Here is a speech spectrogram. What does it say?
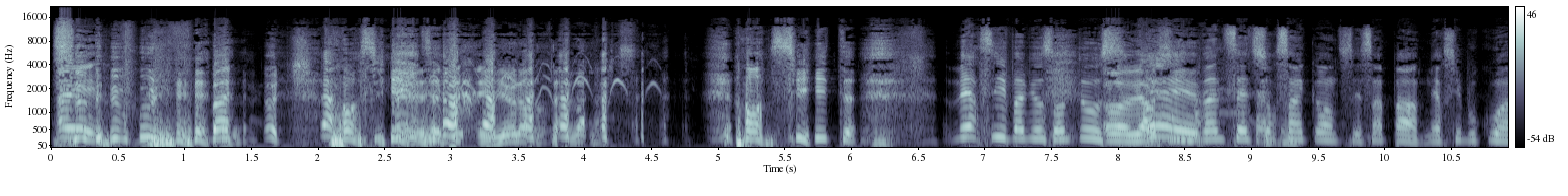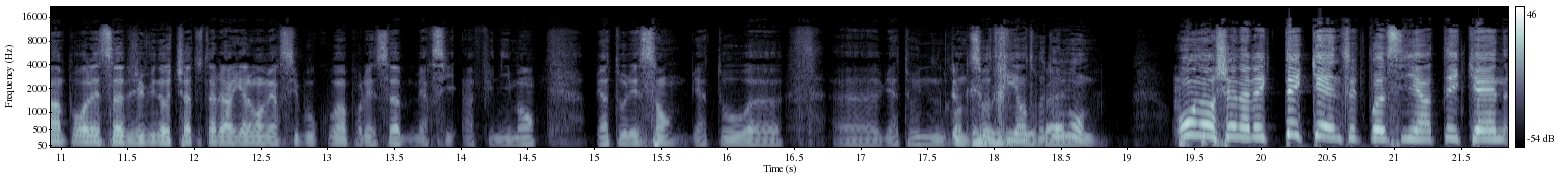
Allez. Ce ne vous pas ensuite, violent, ensuite, merci Fabio Santos. Oh, merci. Eh, 27 sur 50, c'est sympa. Merci beaucoup hein, pour les subs. J'ai vu notre chat tout à l'heure également. Merci beaucoup hein, pour les subs. Merci infiniment. Bientôt les 100, bientôt euh, euh, bientôt une grande sauterie entre tout le monde. On enchaîne avec Tekken cette fois-ci. Hein. Tekken,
